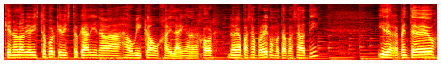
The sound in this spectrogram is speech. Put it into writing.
que no lo había visto porque he visto que alguien ha, ha ubicado un highline. A lo mejor no había pasado por ahí como te ha pasado a ti. Y de repente veo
